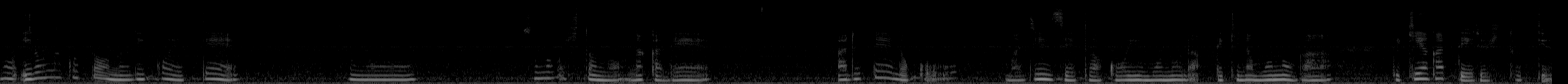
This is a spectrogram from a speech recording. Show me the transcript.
ー、もういろんなことを乗り越えてそのその人の中である程度こうまあ、人生とはこういうものだ的なものが出来上がっている人っていう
